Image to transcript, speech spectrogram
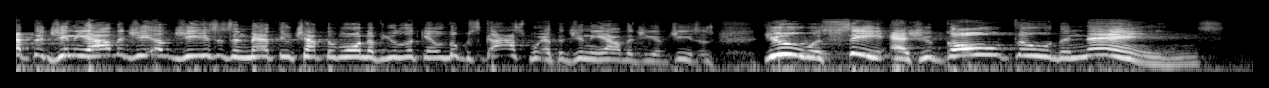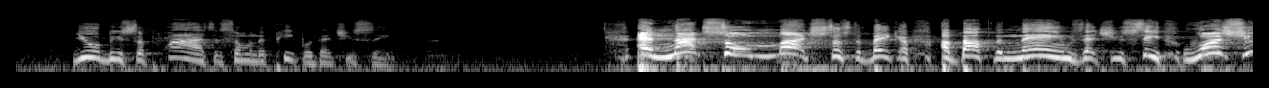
at the genealogy of Jesus in Matthew chapter 1, if you look in Luke's gospel at the genealogy of Jesus, you will see as you go through the names you will be surprised at some of the people that you see. And not so much, Sister Baker, about the names that you see. Once you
